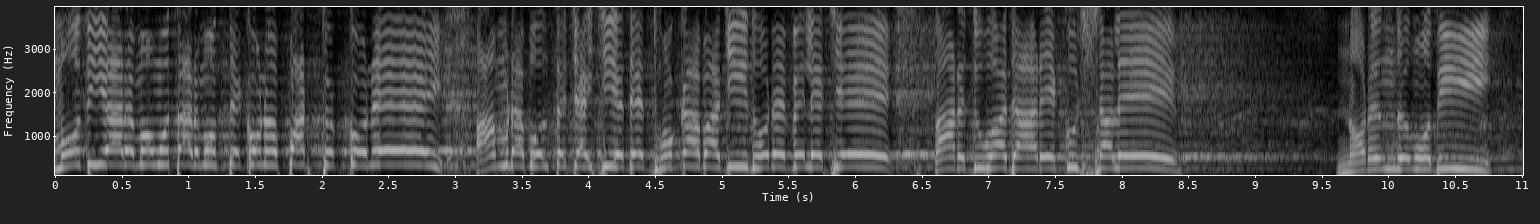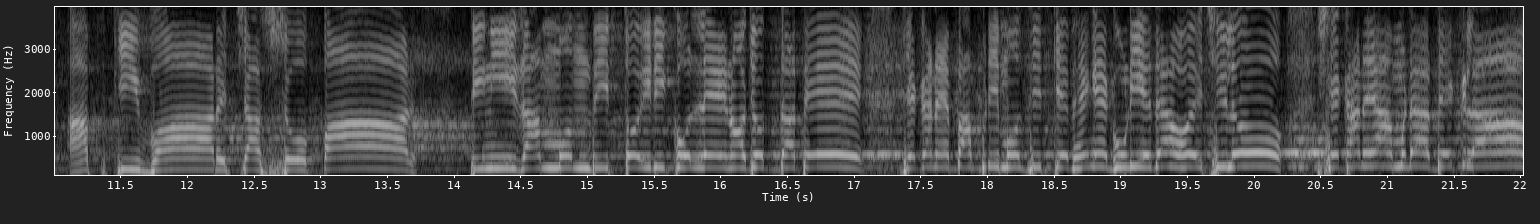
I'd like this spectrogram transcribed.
মোদি আর মমতার মধ্যে কোনো পার্থক্য নেই। আমরা বলতে চাইছি এদের ধোঁকাবাজি ধরে ফেলেছে। আর দু হাজার একুশ সালে নরেন্দ্র মোদী আপকি বার চারশো পার। তিনি রাম মন্দির তৈরি করলেন অযোধ্যাতে, যেখানে বাবরি মসজিদকে ভেঙে গুঁড়িয়ে দেওয়া হয়েছিল। সেখানে আমরা দেখলাম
